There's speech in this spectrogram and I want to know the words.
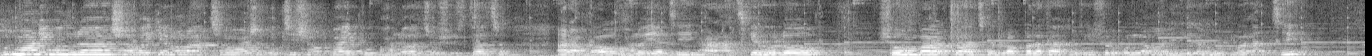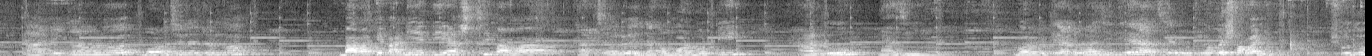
গুড মর্নিং বন্ধুরা। সবাই কেমন আছো? আশা করছি সবাই খুব ভালো আছো, সুস্থ আছো, আর আমরাও ভালোই আছি। আর আজকে হলো সোমবার, তো আজকের ব্লগটা দেখা, এখন থেকে শুরু করলাম, আর এদিকে দেখো রুটি বানাচ্ছি। আর এটা হলো বড় ছেলের জন্য বাবাকে বানিয়ে দিয়ে আসছি। বাবা খাচ্ছে হলো, এই দেখো বরবটি, আলু ভাজি। বরবটি, আলু ভাজি দিয়ে আজকে রুটি হবে সবারই। শুধু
